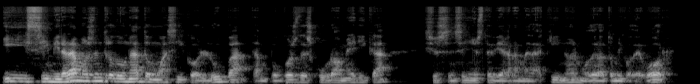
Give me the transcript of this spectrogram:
Y si miráramos dentro de un átomo así con lupa, tampoco os descubro América si os enseño este diagrama de aquí, ¿no? El modelo atómico de Bohr.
